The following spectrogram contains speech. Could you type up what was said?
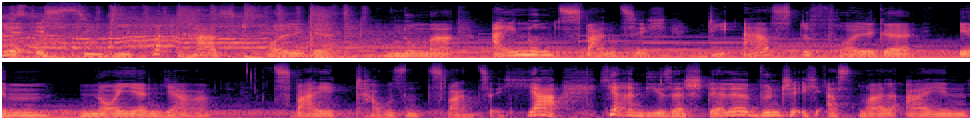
Hier ist sie, die Podcast-Folge Nummer 21, die erste Folge im neuen Jahr 2020. Ja, hier an dieser Stelle wünsche ich erstmal ein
